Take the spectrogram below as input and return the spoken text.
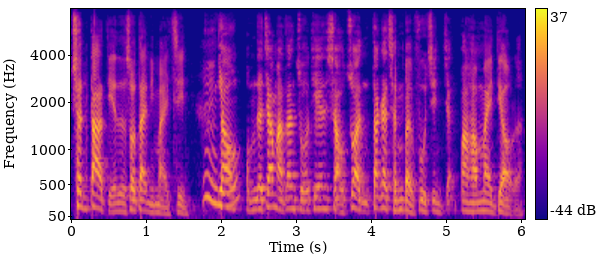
趁大跌的时候带你买进。嗯那有我们的加码单昨天小赚，大概成本附近将帮它卖掉了。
